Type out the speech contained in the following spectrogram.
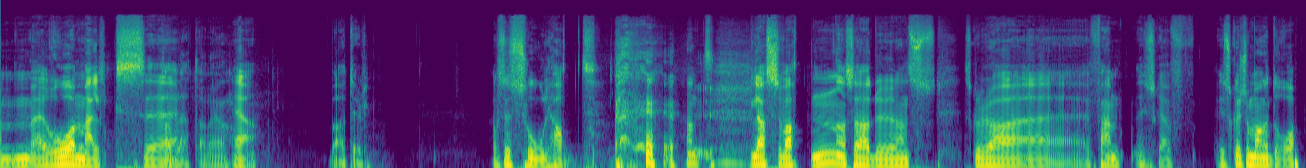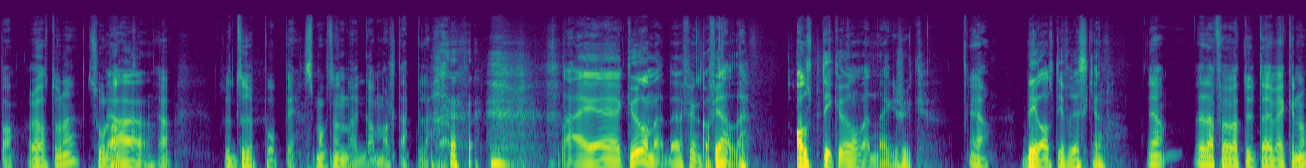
uh, råmelks... Uh, Tablettene, ja. ja. Bare tull. Og så solhatt. Glass vann, og så du den Skulle du ha eh, fem husker, jeg jeg husker ikke hvor mange dråper. Har du hørt om det? Solhatt. ja. ja. ja. Så drypp oppi. Smakte sånn der gammelt eple. Nei, Kuramed det funker fjell, det. Alltid Kuramed når jeg er sjuk. Ja. Blir alltid frisk igjen. Ja. Det er derfor jeg har vært ute ei uke nå.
